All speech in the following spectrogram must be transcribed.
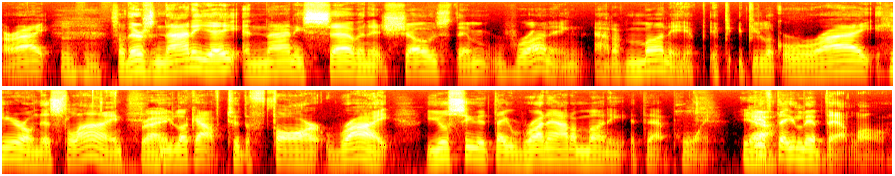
all right? Mm-hmm. so there's 98 and 97 it shows them running out of money if, if, if you look right here on this line Right. you look out to the far right you'll see that they run out of money at that point Yeah. if they live that long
